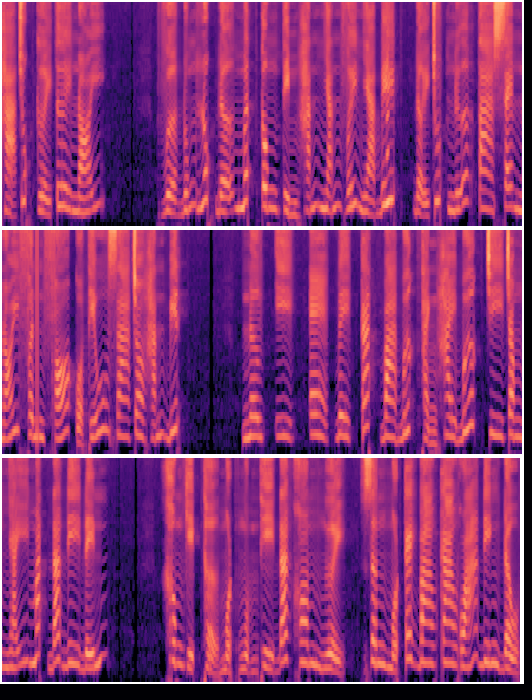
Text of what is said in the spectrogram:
Hạ Trúc cười tươi nói. Vừa đúng lúc đỡ mất công tìm hắn nhắn với nhà bếp. Đợi chút nữa ta sẽ nói phân phó của thiếu gia cho hắn biết. Nơ y e b cắt ba bước thành hai bước chi trong nháy mắt đã đi đến. Không kịp thở một ngụm thì đã khom người. Dâng một cái bao cao quá đinh đầu.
